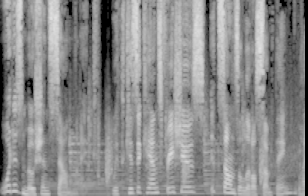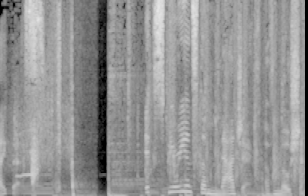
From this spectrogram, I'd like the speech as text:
What does motion sound like? With Kizik hands-free shoes, it sounds a little something like this. Experience the magic of motion.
